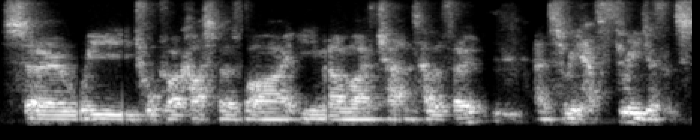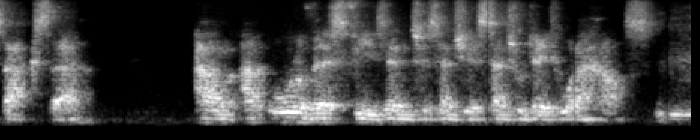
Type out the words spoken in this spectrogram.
So we talk to our customers via email, live chat, and telephone. Mm-hmm. And so we have three different stacks there. Um, and all of this feeds into essentially a central data warehouse. Mm-hmm.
